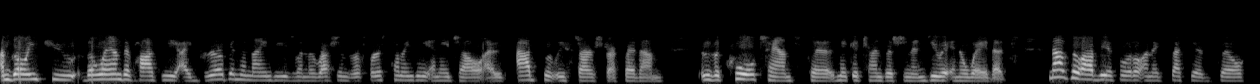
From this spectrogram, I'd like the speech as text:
I'm going to the land of hockey. I grew up in the 90s when the Russians were first coming to the NHL. I was absolutely starstruck by them. It was a cool chance to make a transition and do it in a way that's not so obvious, a little unexpected. So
